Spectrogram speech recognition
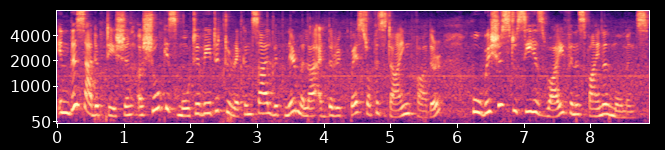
in this adaptation, Ashok is motivated to reconcile with Nirmala at the request of his dying father, who wishes to see his wife in his final moments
